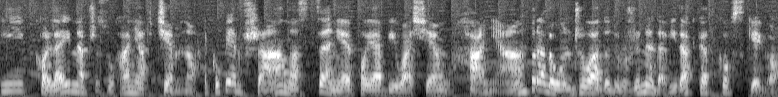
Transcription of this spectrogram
i kolejne przesłuchania w ciemno. Jako pierwsza na scenie pojawiła się Hania, która dołączyła do drużyny Dawida Kwiatkowskiego.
